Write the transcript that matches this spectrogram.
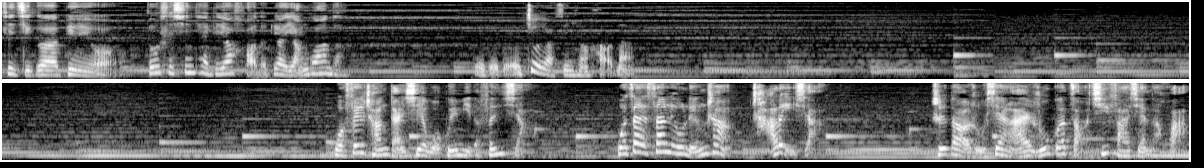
这几个病友都是心态比较好的，比较阳光的。对对对，就要心情好呢。我非常感谢我闺蜜的分享。我在三六零上查了一下，知道乳腺癌如果早期发现的话，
